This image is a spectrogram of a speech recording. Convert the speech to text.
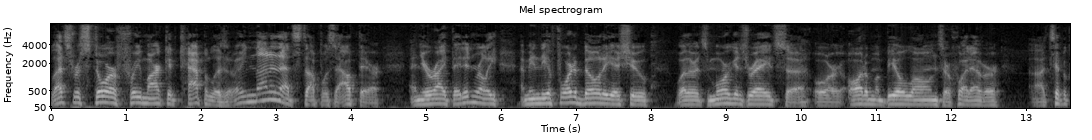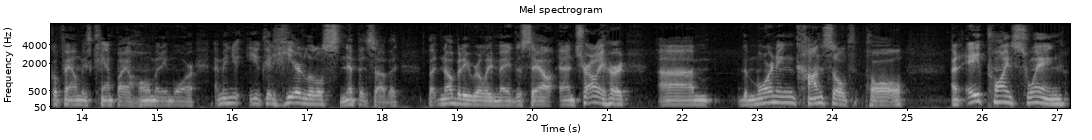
Let's restore free market capitalism. I mean, none of that stuff was out there. And you're right, they didn't really. I mean, the affordability issue, whether it's mortgage rates uh, or automobile loans or whatever, uh, typical families can't buy a home anymore. I mean, you, you could hear little snippets of it, but nobody really made the sale. And Charlie Hurt, um, the morning consult poll, an eight point swing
